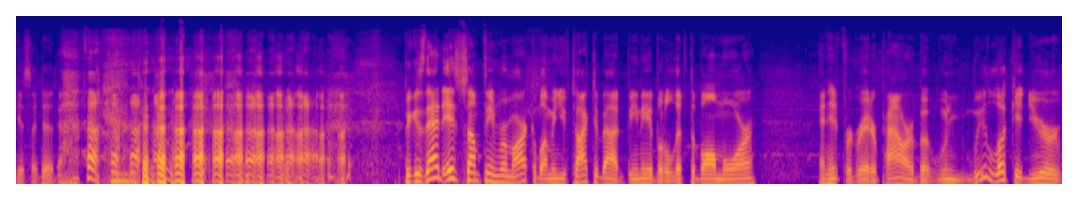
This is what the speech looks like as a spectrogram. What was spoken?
"Yes, I did." because that is something remarkable. I mean, you've talked about being able to lift the ball more and hit for greater power, but when we look at your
